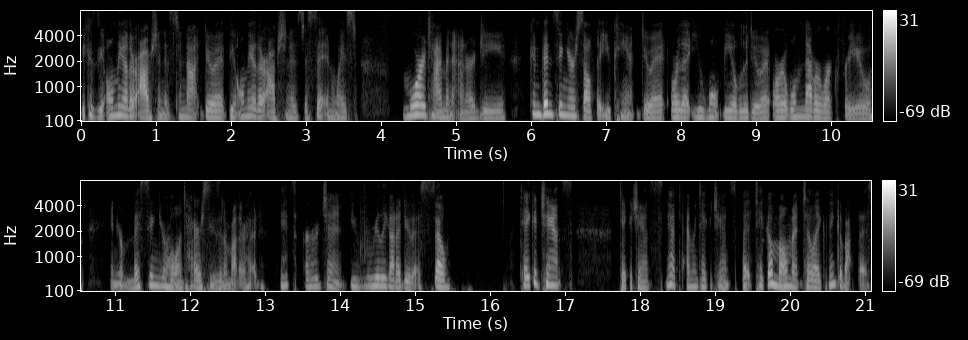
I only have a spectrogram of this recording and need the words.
because the only other option is to not do it. The only other option is to sit and waste more time and energy convincing yourself that you can't do it or that you won't be able to do it or it will never work for you and you're missing your whole entire season of motherhood. It's urgent. You've really got to do this. So take a chance. Take a chance. Yeah, I mean, take a chance, but take a moment to like think about this.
